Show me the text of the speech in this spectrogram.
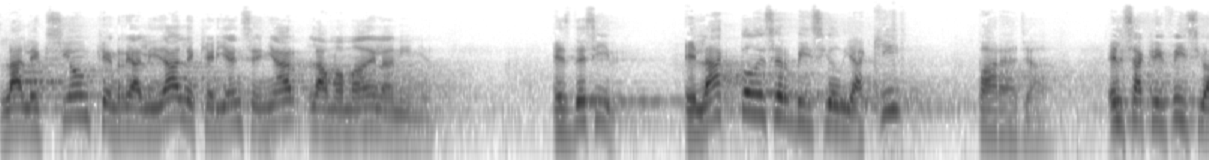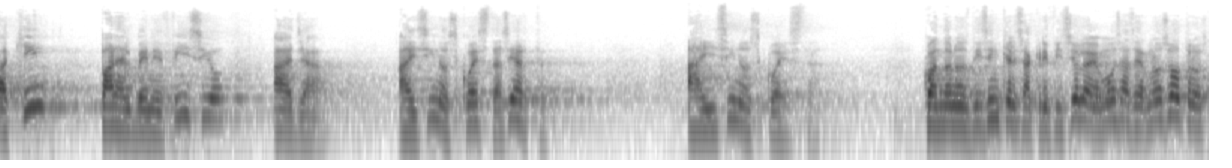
la lección que en realidad le quería enseñar la mamá de la niña? Es decir, el acto de servicio de aquí para allá. El sacrificio aquí para el beneficio allá. Ahí sí nos cuesta, ¿cierto? Ahí sí nos cuesta. Cuando nos dicen que el sacrificio lo debemos hacer nosotros,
